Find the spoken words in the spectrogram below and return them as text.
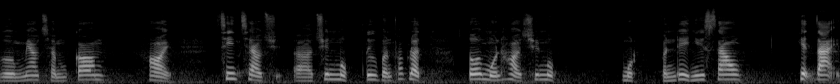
gmail.com hỏi xin chào uh, chuyên mục tư vấn pháp luật. Tôi muốn hỏi chuyên mục một vấn đề như sau. Hiện tại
